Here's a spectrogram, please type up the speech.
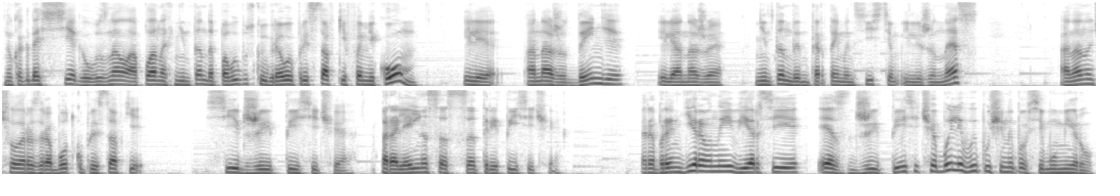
Но когда Sega узнала о планах Nintendo по выпуску игровой приставки Famicom, или она же Dendy, или она же Nintendo Entertainment System, или же NES, она начала разработку приставки CG1000, параллельно с SC3000. Ребрендированные версии SG-1000 были выпущены по всему миру.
